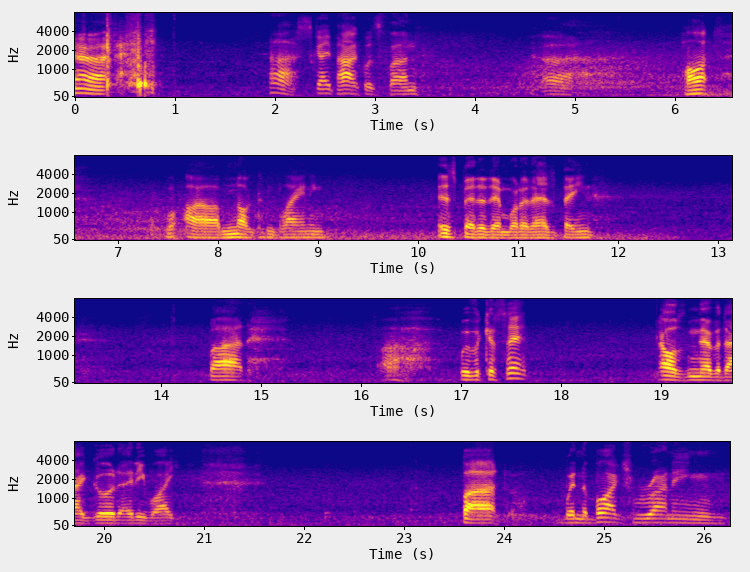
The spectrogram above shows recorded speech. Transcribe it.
Alright. Ah, skate park was fun. Uh, hot. Well, I'm not complaining. It's better than what it has been. But uh, with the cassette, I was never that good anyway. But when the bike's running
